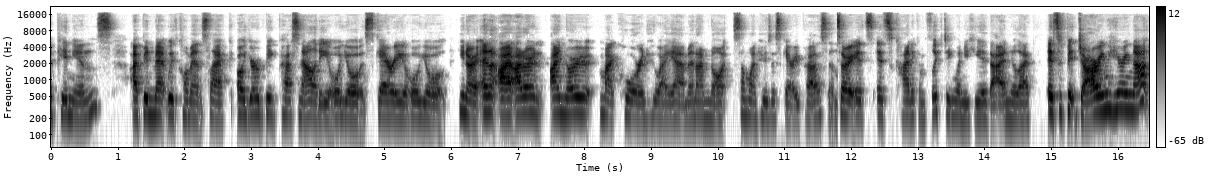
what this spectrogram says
opinions. I've been met with comments like, "Oh, you're a big personality," or "You're scary," or "You're," you know. And I, I don't, I know my core and who I am, and I'm not someone who's a scary person. So it's, it's kind of conflicting when you hear that, and you're like, it's a bit jarring hearing that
